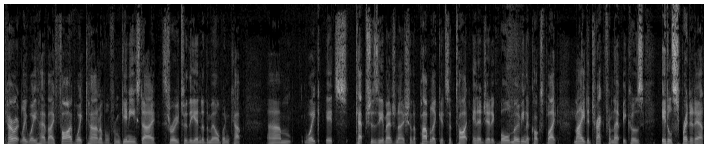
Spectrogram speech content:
Currently, we have a five week carnival from Guineas Day through to the end of the Melbourne Cup um, week. It captures the imagination of the public. It's a tight, energetic ball. Moving the Cox Plate may detract from that because it'll spread it out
